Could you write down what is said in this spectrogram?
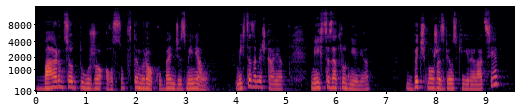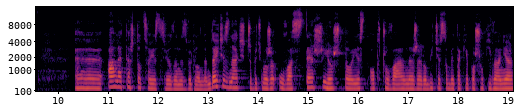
bardzo dużo osób w tym roku będzie zmieniało miejsce zamieszkania, miejsce zatrudnienia, być może związki i relacje, e, ale też to, co jest związane z wyglądem. Dajcie znać, czy być może u Was też już to jest odczuwalne, że robicie sobie takie poszukiwania.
